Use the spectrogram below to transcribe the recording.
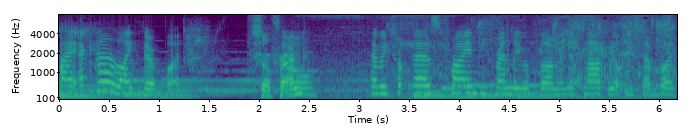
I, I kind of like their butt. So friend? So, let me tr let's try and be friendly with them, and if not, we'll eat their butt.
